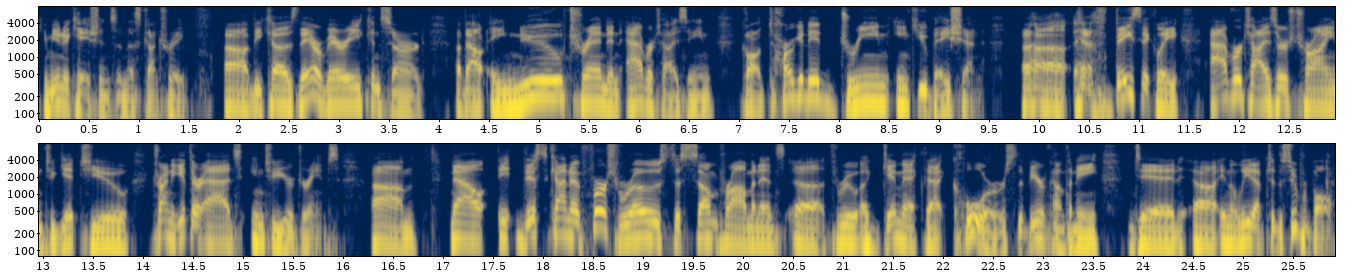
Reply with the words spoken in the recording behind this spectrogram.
communications in this country, uh, because they are very concerned about a new trend in advertising called targeted dream incubation. Uh, basically, advertisers trying to get you, trying to get their ads into your dreams. Um, now, it, this kind of first rose to some prominence uh, through a gimmick that Coors, the beer company, did uh, in the lead up to the Super Bowl.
